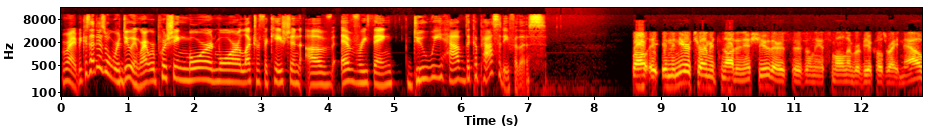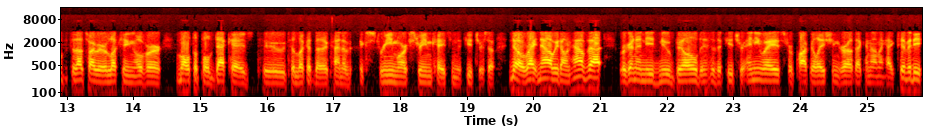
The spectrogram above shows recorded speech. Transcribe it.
Right, because that is what we're doing, right? We're pushing more and more electrification of everything. Do we have the capacity for this? Well, in the near term, it's not an issue. There's there's only a small number of vehicles right now, so that's why we were looking over multiple decades to to look at the kind of extreme or extreme case in the future. So no, right now we don't have that. We're going to need new build into the future anyways for population growth, economic activity,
